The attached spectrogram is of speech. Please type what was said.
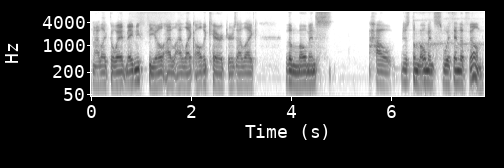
And I like the way it made me feel. I, I like all the characters. I like the moments, how just the moments within the film.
